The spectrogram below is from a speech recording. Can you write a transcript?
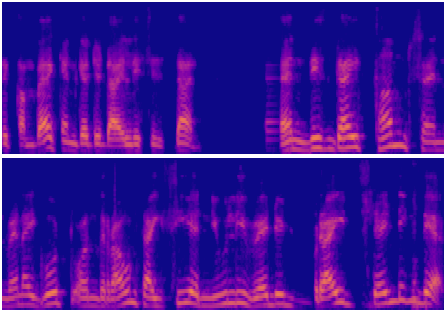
They come back and get a dialysis done. And this guy comes and when I go on the rounds, I see a newly wedded bride standing there.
